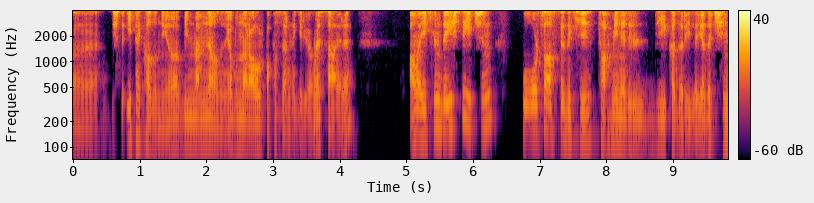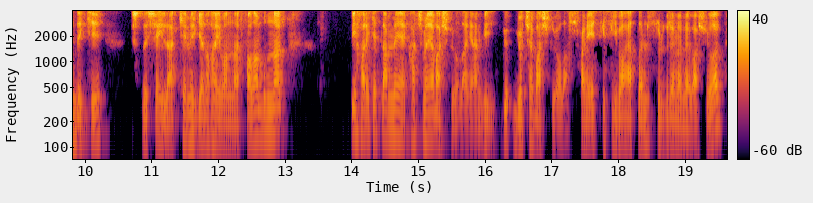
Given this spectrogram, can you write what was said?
Ee, işte ipek alınıyor, bilmem ne alınıyor. Bunlar Avrupa pazarına giriyor vesaire. Ama iklim değiştiği için bu Orta Asya'daki tahmin edildiği kadarıyla ya da Çin'deki işte şeyler, kemirgen hayvanlar falan bunlar bir hareketlenmeye, kaçmaya başlıyorlar. Yani bir gö- göçe başlıyorlar. Hani eskisi gibi hayatlarını sürdürememeye başlıyorlar.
